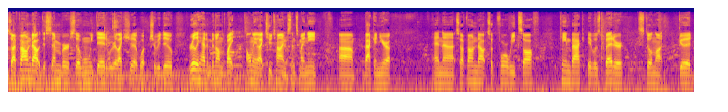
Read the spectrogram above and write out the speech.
so I found out December. So when we did, we were like, "Shit, what should we do?" Really hadn't been on the bike only like two times since my knee um, back in Europe, and uh, so I found out. Took four weeks off, came back. It was better, still not good.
